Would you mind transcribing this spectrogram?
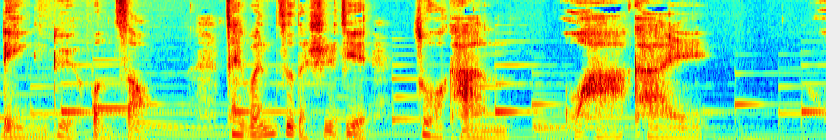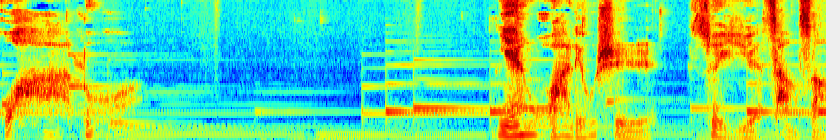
领略风骚，在文字的世界坐看花开花落。年华流逝，岁月沧桑，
